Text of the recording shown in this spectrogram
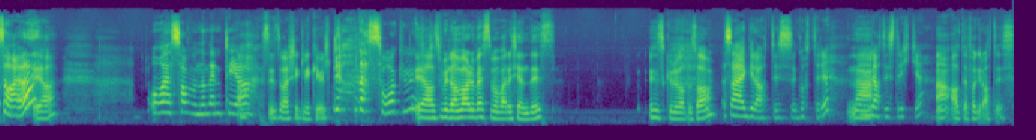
Sa jeg det? ja. Å, jeg savner den tida. Ah, jeg syns det var skikkelig kult. Ja, Det er så kult. Ja, Så spurte han hva er det beste med å være kjendis. Husker du hva du sa? Sa jeg gratis godteri? Nei. Gratis drikke? Ja, alt er for gratis.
